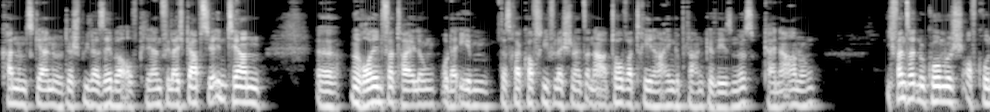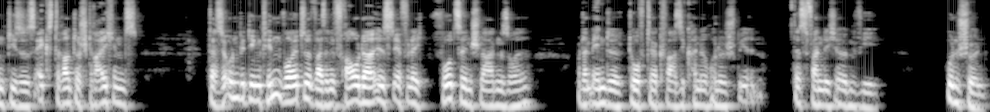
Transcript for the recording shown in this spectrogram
kann uns gerne der Spieler selber aufklären. Vielleicht gab es ja intern äh, eine Rollenverteilung oder eben, dass Rakowski vielleicht schon als eine Art Torwarttrainer eingeplant gewesen ist. Keine Ahnung. Ich fand es halt nur komisch aufgrund dieses extra Unterstreichens, dass er unbedingt hin wollte, weil seine Frau da ist, er vielleicht Wurzeln schlagen soll. Und am Ende durfte er quasi keine Rolle spielen. Das fand ich irgendwie unschön.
